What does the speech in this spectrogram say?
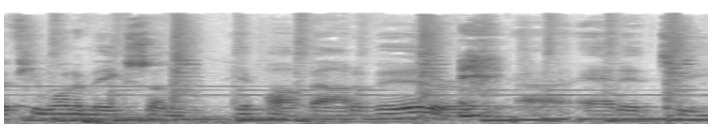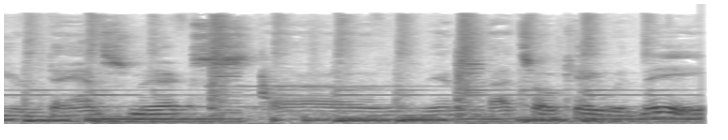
If you want to make some hip hop out of it or uh, add it to your dance mix, uh, you know, that's okay with me.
